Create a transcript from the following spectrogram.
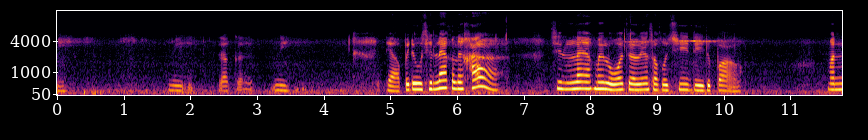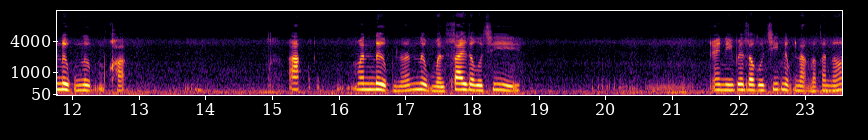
นี่นี่แล้วก็นี่ เดี๋ยวไปดูชิ้นแรกกันเลยค่ะ ชิ้นแรกไม่รู้ว่าจะเรียกสกุชี่ดีหรือเปล่า มันหนึบหนึบค่ะอักมันหนึบนะหนึบเหมือนไส้สกุชชี่ อันนี้เป็นสกุชชี่หนึบหนับแล้วกันเนาะ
